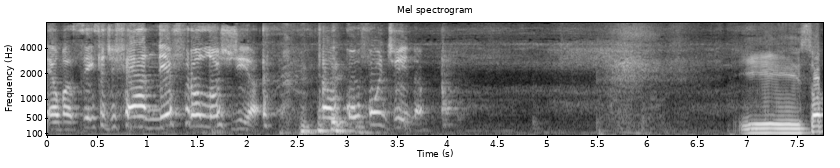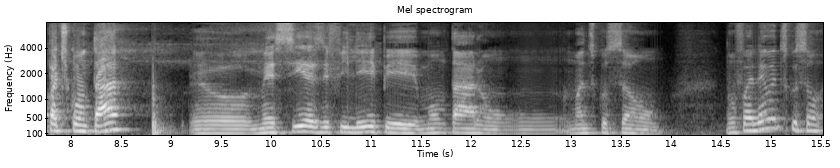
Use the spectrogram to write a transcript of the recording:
é uma ciência de fé a nefrologia. Estão confundindo. E só pra te contar, eu, Messias e Felipe montaram um- uma discussão. Não foi nem uma discussão,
